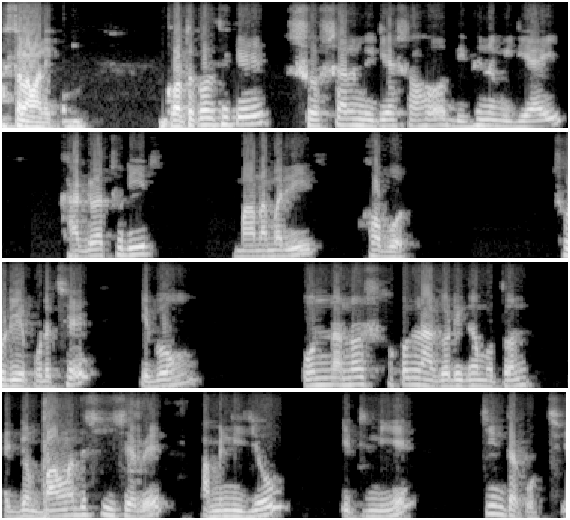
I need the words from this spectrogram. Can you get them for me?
আসসালামু আলাইকুম। গতকাল থেকে সোশ্যাল মিডিয়া সহ বিভিন্ন মিডিয়ায় খাগড়াছড়ির মারামারির খবর ছড়িয়ে পড়েছে এবং অন্যান্য সকল নাগরিকের মতন একজন বাংলাদেশী হিসেবে আমি নিজেও এটি নিয়ে চিন্তা করছি।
